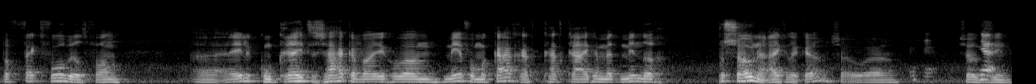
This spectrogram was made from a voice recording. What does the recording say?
perfect voorbeeld van uh, hele concrete zaken waar je gewoon meer voor elkaar gaat, gaat krijgen met minder personen eigenlijk, hè? Zo, uh, zo te ja. zien.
